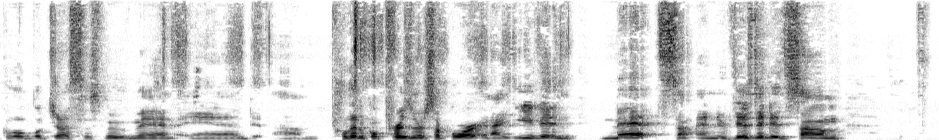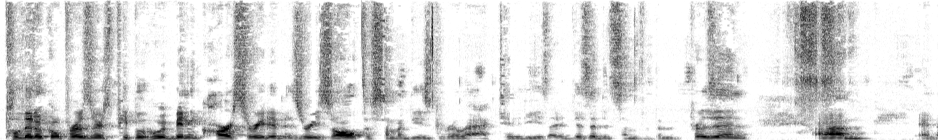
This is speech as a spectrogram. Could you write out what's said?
global justice movement and um, political prisoner support. And I even met some, and visited some political prisoners, people who had been incarcerated as a result of some of these guerrilla activities. I visited some of them in prison. Um, and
